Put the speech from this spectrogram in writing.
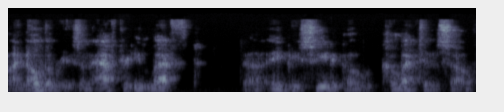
I know the reason after he left uh, ABC to go collect himself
